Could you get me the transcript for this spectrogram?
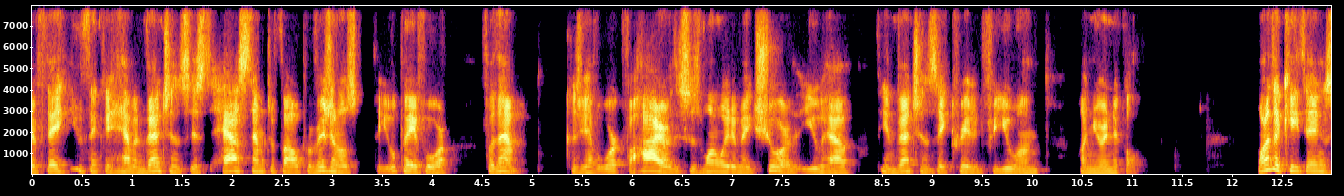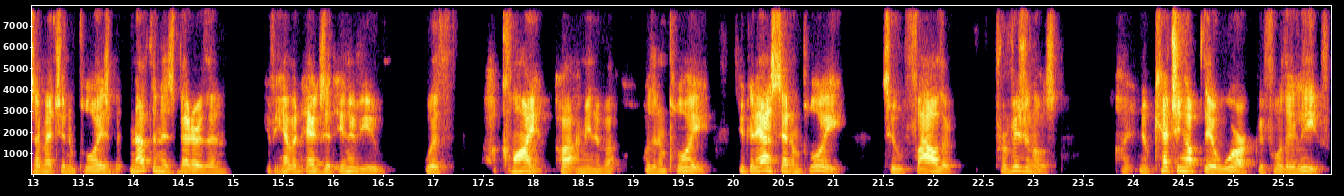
if they you think they have inventions is to ask them to file provisionals that you'll pay for for them because you have a work for hire this is one way to make sure that you have the inventions they created for you on on your nickel one of the key things i mentioned employees but nothing is better than if you have an exit interview with a client uh, i mean with an employee you could ask that employee to file the provisionals, uh, you know, catching up their work before they leave.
